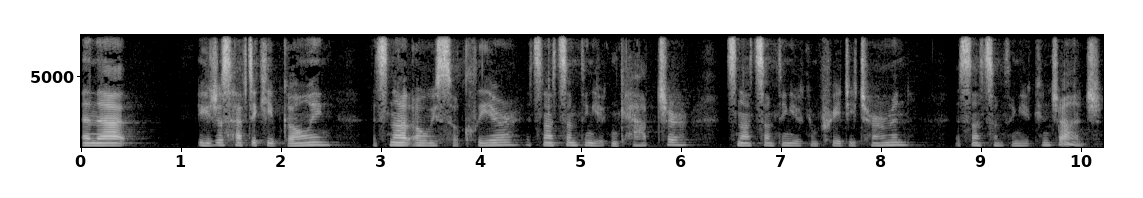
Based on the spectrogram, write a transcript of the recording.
and that you just have to keep going? It's not always so clear, it's not something you can capture, it's not something you can predetermine, it's not something you can judge.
